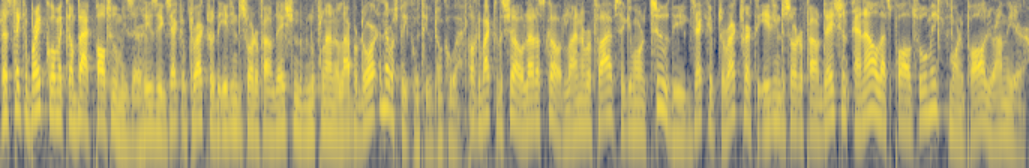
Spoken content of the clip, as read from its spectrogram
Let's take a break. When we come back, Paul Thomey's there. He's the executive director of the Eating Disorder Foundation of Newfoundland and Labrador, and they were speaking with you. Don't go away. Welcome back to the show. Let us go. Line number five. Say good morning to the executive director at the Eating Disorder Foundation, NL. That's Paul Thomey. Good morning, Paul. You're on the air.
